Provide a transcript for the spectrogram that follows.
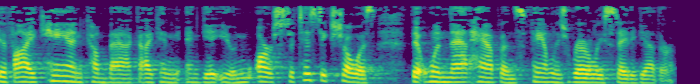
if I can come back, I can and get you. And our statistics show us that when that happens, families rarely stay together.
